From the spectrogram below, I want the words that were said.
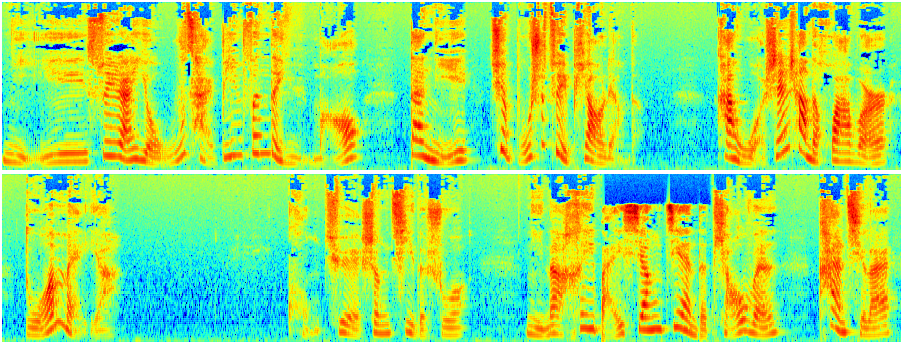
你虽然有五彩缤纷的羽毛，但你却不是最漂亮的。看我身上的花纹多美呀！”孔雀生气地说：“你那黑白相间的条纹看起来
